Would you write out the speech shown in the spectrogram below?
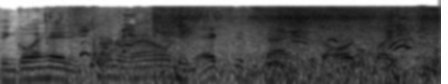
then go ahead and turn around and exit back to the Archylte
